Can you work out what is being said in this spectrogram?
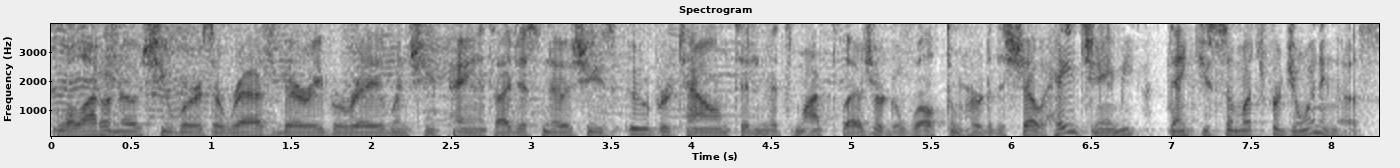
Well, I don't know if she wears a raspberry beret when she paints. I just know she's uber talented, and it's my pleasure to welcome her to the show. Hey, Jamie, thank you so much for joining us.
